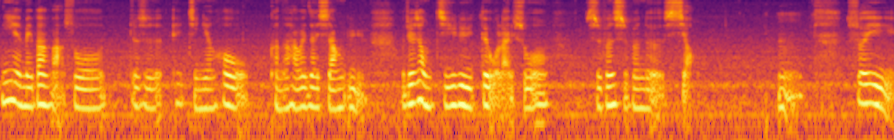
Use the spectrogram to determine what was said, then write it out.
你也没办法说就是诶几年后可能还会再相遇，我觉得这种几率对我来说十分十分的小，嗯。所以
